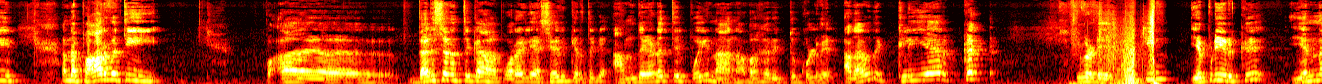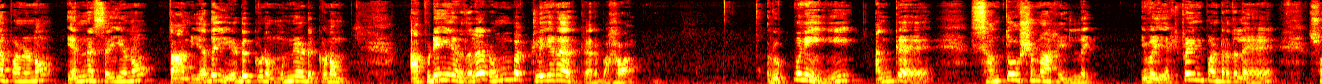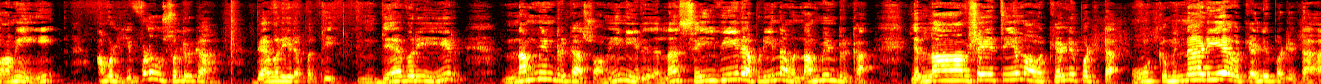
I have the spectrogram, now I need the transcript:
அந்த பார்வதி தரிசனத்துக்காக போகிற இல்லையா? சேவிக்கிறதுக்கு அந்த இடத்தில் போய் நான் அபகரித்து கொள்வேன். அதாவது கிளியர் கட் இவருடைய திங்கிங் எப்படி இருக்குது என்ன பண்ணணும்? என்ன செய்யணும்? தான் எதை எடுக்கணும்? முன்னெடுக்கணும்? அப்படிங்கிறதுல ரொம்ப கிளியராக இருக்கார் பகவான். ருக்மிணி அங்கே சந்தோஷமாக இல்லை. இவ எக்ஸ்பிளைன் பண்ணுறதுல சுவாமி அவள் எவ்வளவு சொல்லிருக்கா? தேவரீரை பற்றி தேவரீர் நம்பின்னு இருக்கா சுவாமி? நீர் இதெல்லாம் செய்வீர் அப்படின்னு அவன் நம்பின்னு இருக்கா எல்லா விஷயத்தையும் அவள் கேள்விப்பட்டுட்டா. உனக்கு முன்னாடியே அவள் கேள்விப்பட்டுட்டா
